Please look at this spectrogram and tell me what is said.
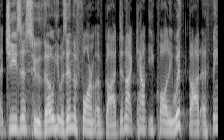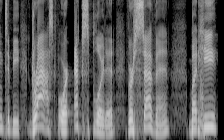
uh, Jesus, who though he was in the form of God, did not count equality with God a thing to be grasped or exploited. Verse 7 But he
